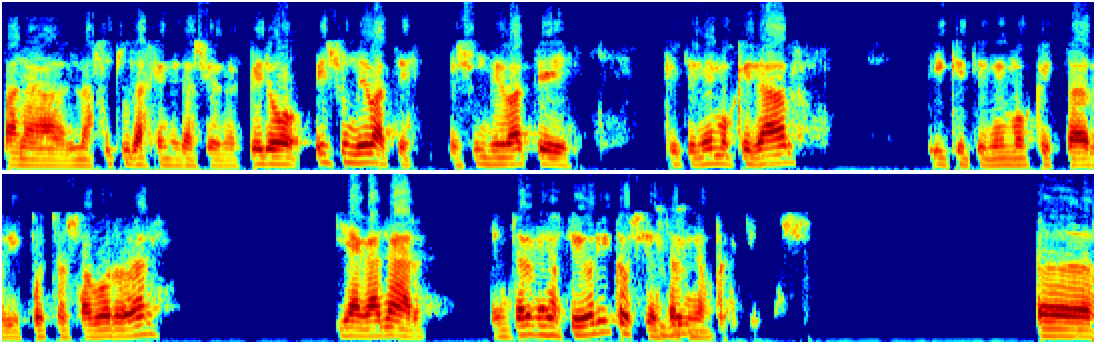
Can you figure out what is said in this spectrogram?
para las futuras generaciones pero es un debate es un debate que tenemos que dar y que tenemos que estar dispuestos a abordar y a ganar en términos teóricos y en términos prácticos. Eh,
